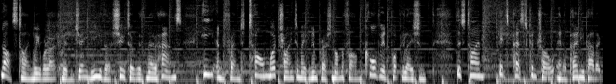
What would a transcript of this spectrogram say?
Last time we were out with Jamie, the shooter with no hands, he and friend Tom were trying to make an impression on the farm corvid population. This time, it's pest control in a pony paddock.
